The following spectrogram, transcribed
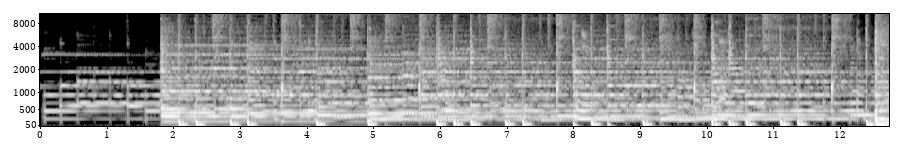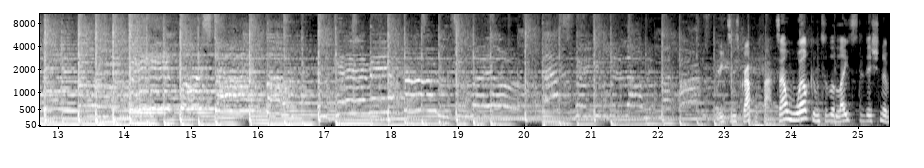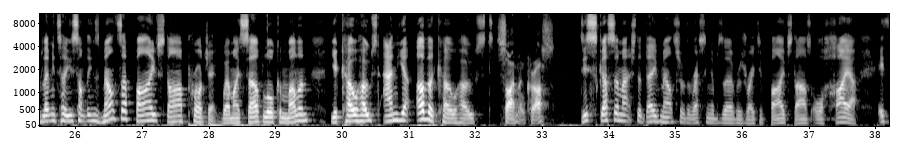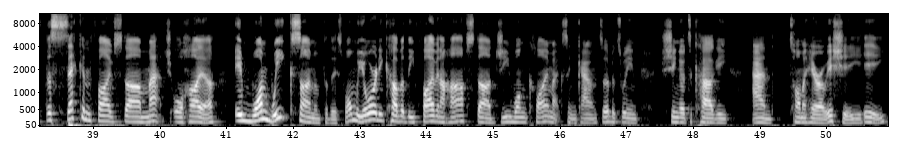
Música Grapple fans, and welcome to the latest edition of Let Me Tell You Something's Meltzer 5 Star Project, where myself, Lorcan Mullen, your co host, and your other co host, Simon Cross. discuss a match that Dave Meltzer of the Wrestling Observer has rated 5 stars or higher. It's the second 5 star match or higher in one week, Simon, for this one. We already covered the 5.5 star G1 Climax encounter between Shingo Takagi and Tomohiro Ishii.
